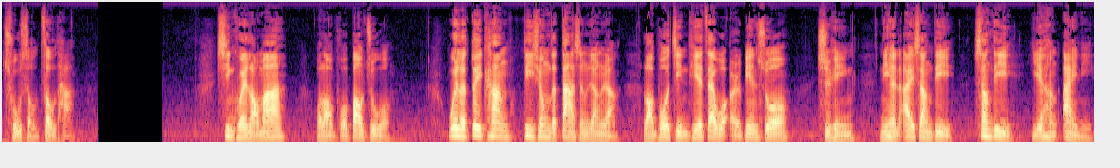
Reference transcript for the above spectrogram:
出手揍他。幸亏老妈，我老婆抱住我，为了对抗弟兄的大声嚷嚷，老婆紧贴在我耳边说：“视频，你很爱上帝，上帝也很爱你。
